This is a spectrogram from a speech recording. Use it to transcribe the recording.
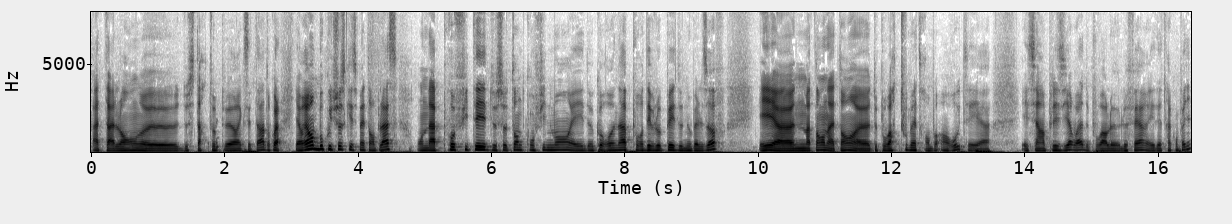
à talent euh, de start-upper, etc. Donc voilà, il y a vraiment beaucoup de choses qui se mettent en place. On a profité de ce temps de confinement et de Corona pour développer de nouvelles offres. Et maintenant, on attend de pouvoir tout mettre en, en route. Et, et c'est un plaisir voilà, de pouvoir le, faire et d'être accompagné.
